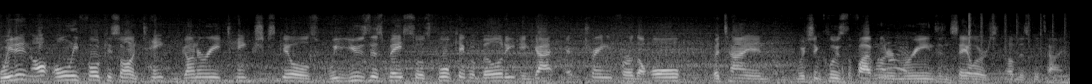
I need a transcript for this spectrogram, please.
We didn't only focus on tank gunnery, tank skills. We used this base to its full capability and got training for the whole battalion, which includes the 500 Marines and sailors of this battalion.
